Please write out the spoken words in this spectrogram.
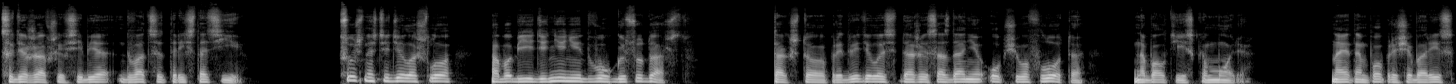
содержавший в себе 23 статьи. В сущности, дело шло об объединении двух государств, так что предвиделось даже создание общего флота на Балтийском море. На этом поприще Борис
